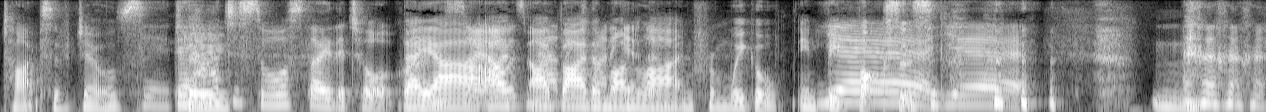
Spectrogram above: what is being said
types of gels. Yeah, they're hard to source though. The Torq. They ones, are. So I, I, I, buy them online from Wiggle in big yeah, boxes. Yeah. Mm.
